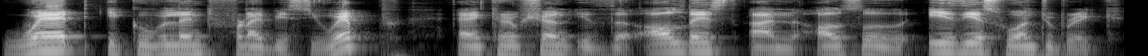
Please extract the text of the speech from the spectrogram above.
word equivalent FRIBC web encryption is the oldest and also the easiest one to break.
